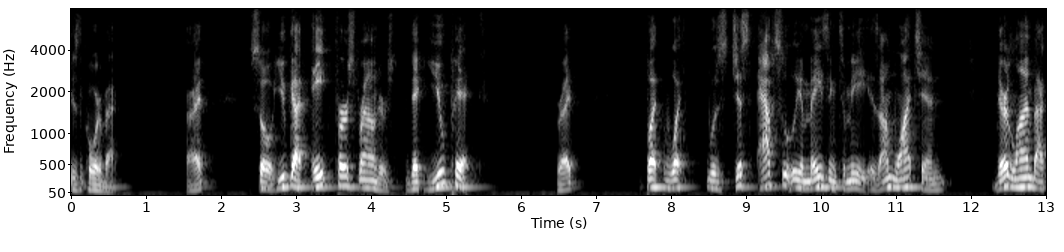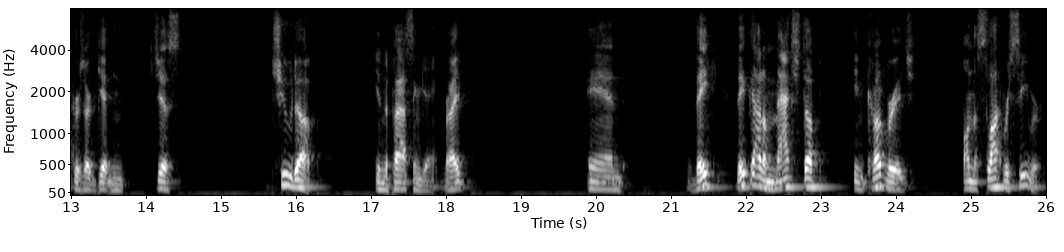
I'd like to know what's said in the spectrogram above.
is the quarterback. All right. So you've got eight first rounders that you picked, right? But what was just absolutely amazing to me is I'm watching their linebackers are getting just chewed up in the passing game, right? And they they've got them matched up in coverage on the slot receiver.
